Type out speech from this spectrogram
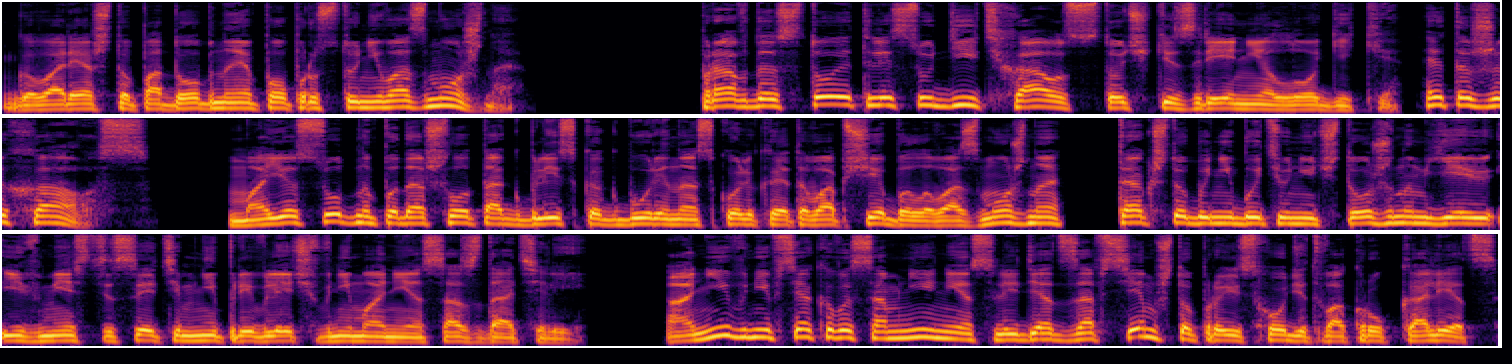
говоря, что подобное попросту невозможно. Правда, стоит ли судить хаос с точки зрения логики? Это же хаос. Мое судно подошло так близко к буре, насколько это вообще было возможно, так чтобы не быть уничтоженным ею и вместе с этим не привлечь внимание создателей. Они, вне всякого сомнения, следят за всем, что происходит вокруг колец,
